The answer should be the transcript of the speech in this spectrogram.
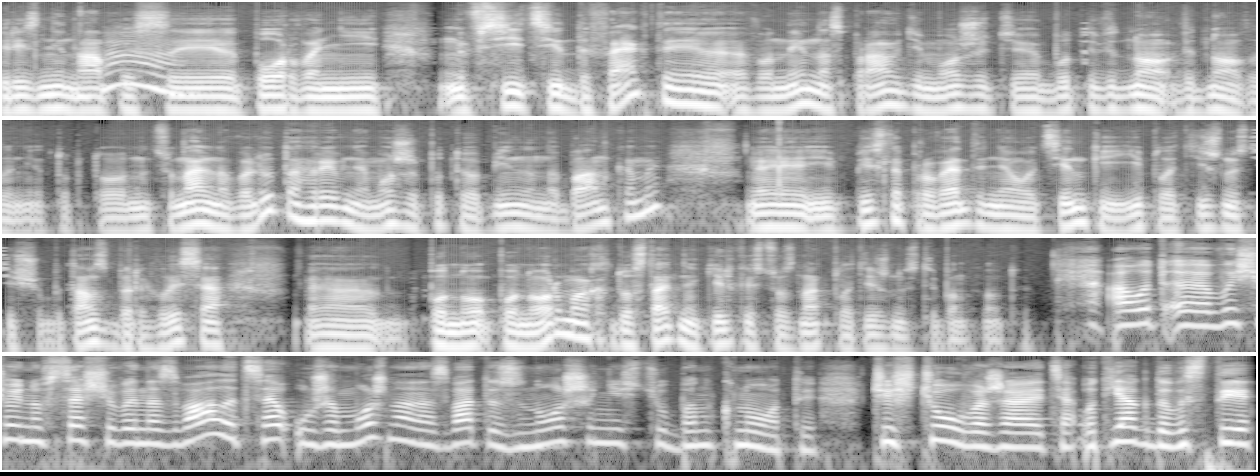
різні написи, порвані. Всі ці дефекти вони насправді можуть бути відно- відновлені. Тобто національна валюта гривня може бути обмінена банками е, і після проведення оцінки її платіжності, щоб там збереглися е, по но- нормах достатня кількість ознак платіжності банкноти. А от е, ви щойно все, що ви назвали, це вже можна назвати зношеністю банкноти. Чи що вважається? От як довести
